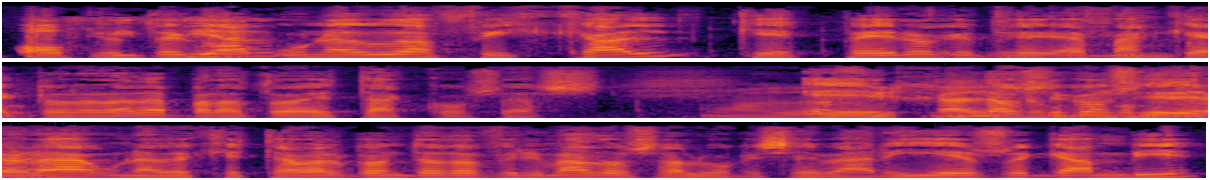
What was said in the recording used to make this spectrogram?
oficial. Yo tengo una duda fiscal que espero que esté más que aclarada para todas estas cosas. Eh, no se considerará, una vez que estaba el contrato firmado, salvo que se varíe o se cambie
